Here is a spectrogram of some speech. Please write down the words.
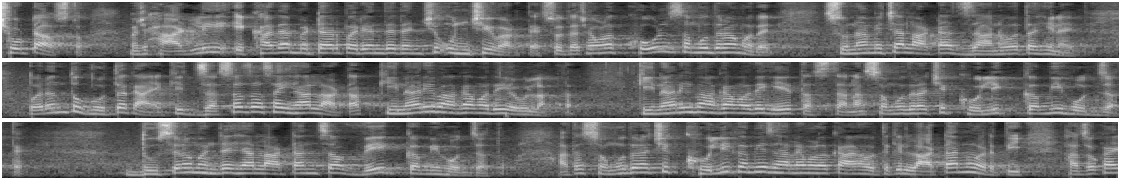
छोटा असतो. म्हणजे हार्डली एखाद्या मीटरपर्यंत त्यांची उंची वाढते. सो त्याच्यामुळे खोल समुद्रामध्ये सुनामीच्या लाटा जाणवतही नाहीत. परंतु होतं काय की जसं जसं ह्या लाटा किनारी भागामध्ये येऊ लागतात किनारी भागामध्ये येत असताना समुद्राची खोली कमी होत जाते. दुसरं म्हणजे ह्या लाटांचा वेग कमी होत जातो. आता समुद्राची खोली कमी झाल्यामुळे काय होतं की लाटांवरती हा जो काय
